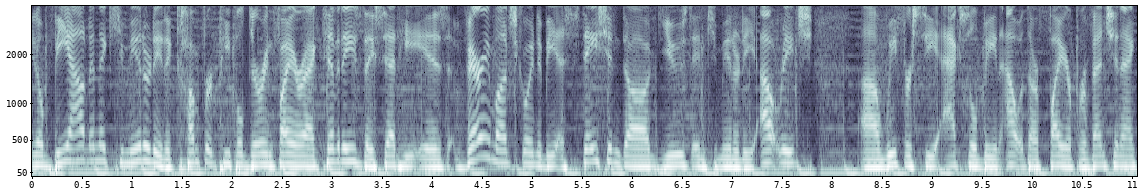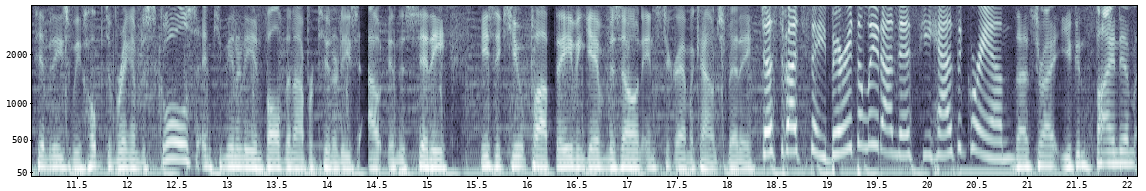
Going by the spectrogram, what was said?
know, be out in the community to comfort people during fire activities. They said he is very much going to be a station dog used in community outreach. Uh, we foresee Axel being out with our fire prevention activities. We hope to bring him to schools and community involvement opportunities out in the city. He's a cute pup. They even gave him his own Instagram account, Schmitty. Just about to say, you buried the lead on this. He has a gram. That's right. You can find him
